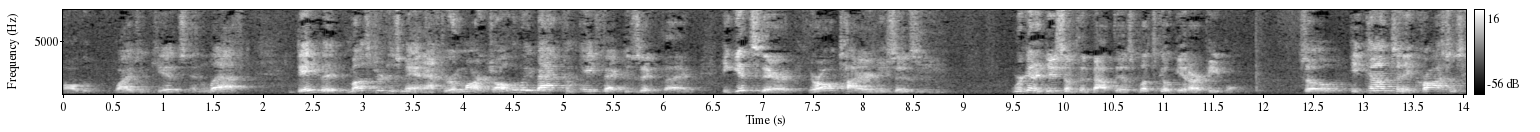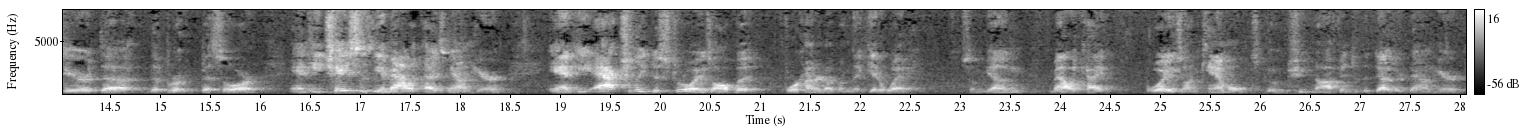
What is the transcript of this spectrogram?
all the wives and kids, and left. David mustered his men after a march all the way back from Aphek to Ziklag. He gets there, they're all tired, and he says, We're going to do something about this. Let's go get our people. So he comes and he crosses here at the, the brook Besor, and he chases the Amalekites down here, and he actually destroys all but 400 of them that get away. Some young Amalekite boys on camels go shooting off into the desert down here,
